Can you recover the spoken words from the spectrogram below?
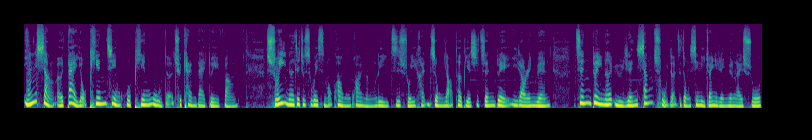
影响而带有偏见或偏误的去看待对方，所以呢，这就是为什么跨文化能力之所以很重要，特别是针对医疗人员、针对呢与人相处的这种心理专业人员来说，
